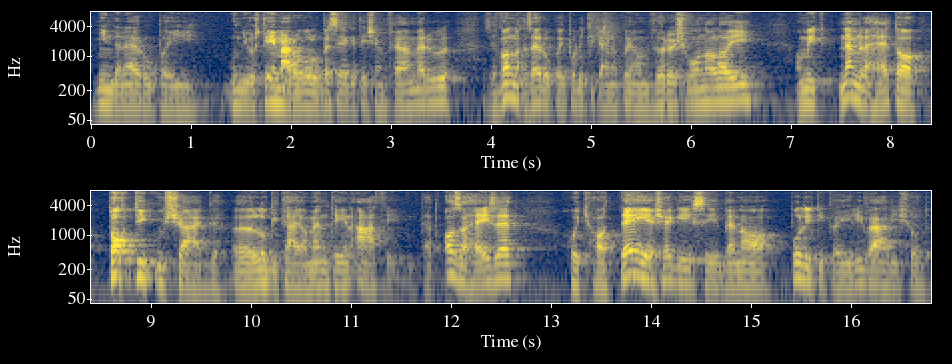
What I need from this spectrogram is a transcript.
minden európai uniós témáról való beszélgetésen felmerül, azért vannak az európai politikának olyan vörös vonalai, amit nem lehet a taktikusság logikája mentén átlépni. Tehát az a helyzet, hogyha teljes egészében a politikai riválisod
